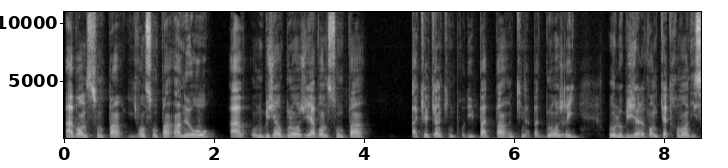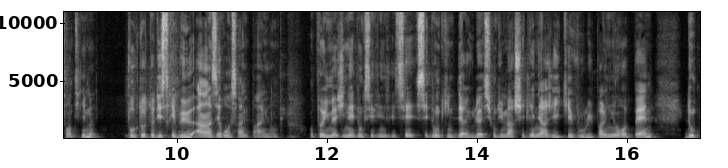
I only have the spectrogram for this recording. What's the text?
à vendre son pain, il vend son pain à 1 euro, on obligeait un boulanger à vendre son pain à quelqu'un qui ne produit pas de pain, qui n'a pas de boulangerie, on l'oblige à le vendre 90 centimes, pour que l'autre le distribue à 1,05 par exemple. On peut imaginer, donc c'est donc une dérégulation du marché de l'énergie qui est voulue par l'Union européenne. Donc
